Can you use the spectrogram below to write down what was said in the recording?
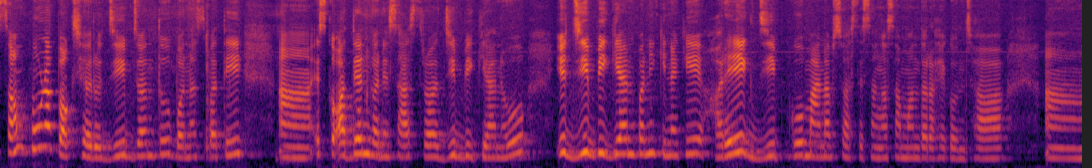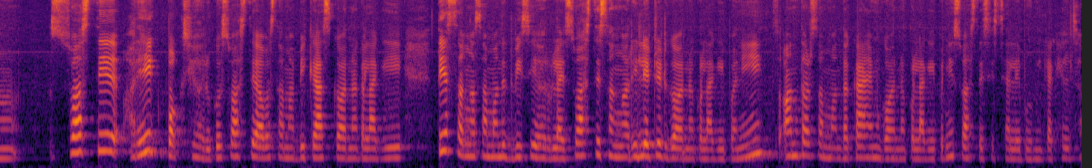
सम्पूर्ण पक्षहरू जीव जन्तु वनस्पति यसको अध्ययन गर्ने शास्त्र जीव विज्ञान हो। यो जीव विज्ञान पनि किनकि हरेक जीवको मानव स्वास्थ्यसँग सम्बन्ध रहेको हुन्छ। स्वास्थ्य हरेक पक्षहरूको स्वास्थ्य अवस्थामा विकास गर्नका लागि त्यससँग सम्बन्धित विषयहरूलाई स्वास्थ्यसँग रिलेटेड गर्नको लागि पनि अन्तर सम्बन्ध कायम गर्नको लागि पनि स्वास्थ्य शिक्षाले भूमिका खेल्छ।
